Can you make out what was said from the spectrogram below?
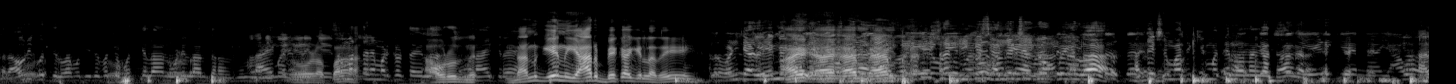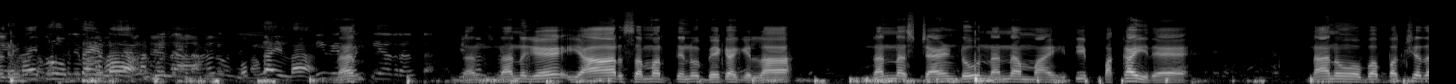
ಸರ್ ಅವ್ರಿಗೆ ಗೊತ್ತಿಲ್ವಾ? ಮತ್ತೆ ಇದ್ರ ಬಗ್ಗೆ ಗೊತ್ತಿಲ್ಲ ನೋಡಿಲ್ಲ ಅಂತಾರಲ್ಲ ನಿಮ್ಮ ನಾಯಕರು ನೋಡಪ್ಪ. ಸಮರ್ಥನೆ ಮಾಡ್ಕೊಳ್ತಾ ಇಲ್ಲ ಅವರು ನನ್ಗೇನು ಯಾರು ಬೇಕಾಗಿಲ್ಲ ರೀ? ನಾನ್ ನನ್- ನನಗೆ ಯಾರ ಸಮರ್ಥನೆನೂ ಬೇಕಾಗಿಲ್ಲ. ನನ್ನ ಸ್ಟ್ಯಾಂಡು, ನನ್ನ ಮಾಹಿತಿ ಪಕ್ಕ ಇದೆ. ನಾನು ಒಬ್ಬ ಪಕ್ಷದ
